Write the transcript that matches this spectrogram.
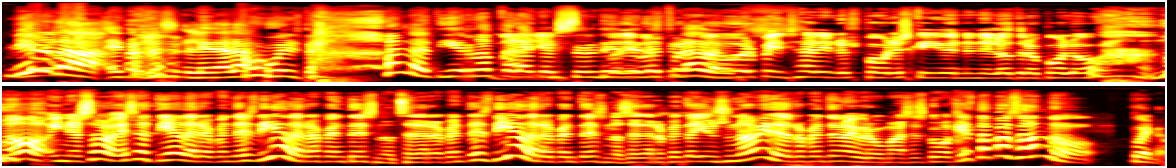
¡Mierda! Entonces le da la vuelta a la tierra para que el sol dé del ¿Podemos, otro por lado. favor, pensar en los pobres que viven en el otro polo? No, y no solo eso, tía. De repente es día, de repente es noche, de repente es día, de repente es noche, de repente hay un tsunami, de repente no hay bromas. Es como, ¿qué está pasando? Bueno,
